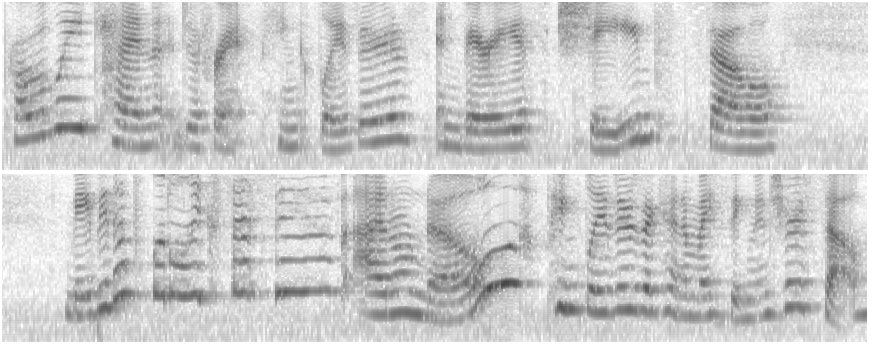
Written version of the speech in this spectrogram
probably 10 different pink blazers in various shades. So maybe that's a little excessive. I don't know. Pink blazers are kind of my signature. So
